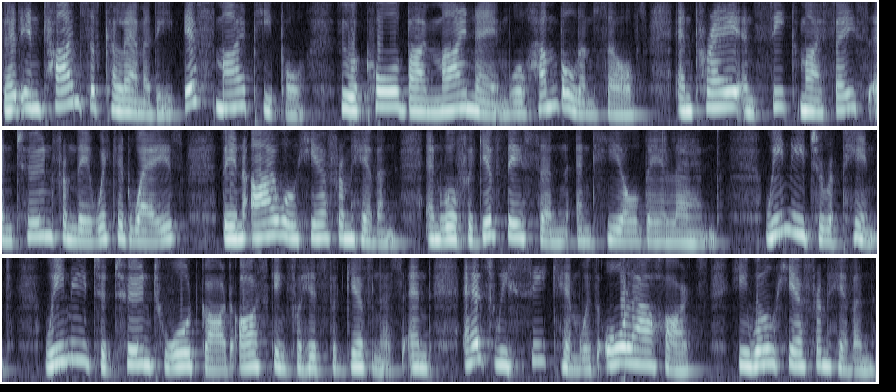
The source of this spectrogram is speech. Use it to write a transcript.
that in times of calamity, if my people who are called by my name will humble themselves and pray and seek my face and turn from their wicked ways, then I will hear from heaven and will forgive their sin and heal their land. We need to repent. We need to turn toward God, asking for His forgiveness. And as we seek Him with all our hearts, He will hear from heaven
